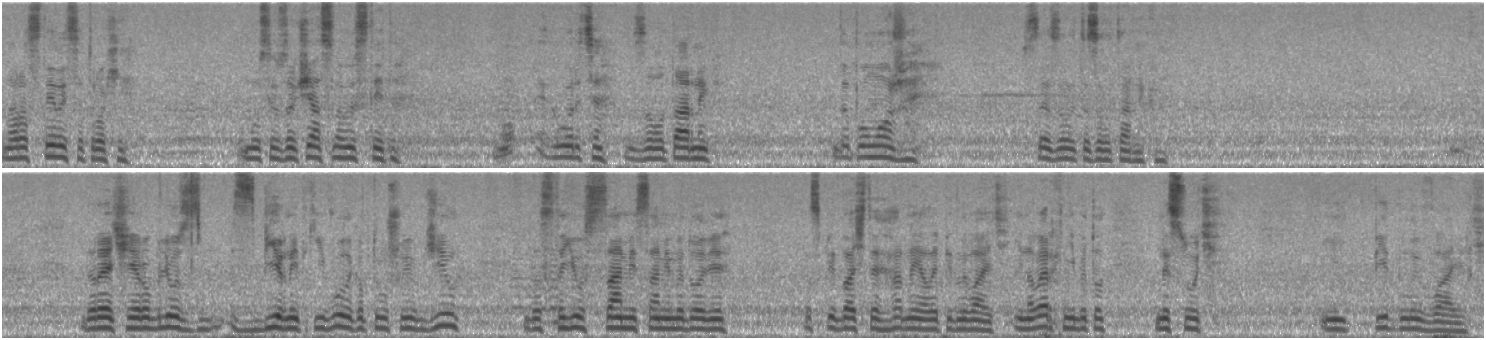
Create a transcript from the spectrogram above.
наростилися трохи. Мусив завчасно вистити. Ну, як говориться, золотарник допоможе. Все залито золотарником. До речі, я роблю збірний такий вулик, обтрушую бджіл достаю самі самі медові. Розплід, бачите, гарний, але підливають. І наверх нібито несуть і підливають.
